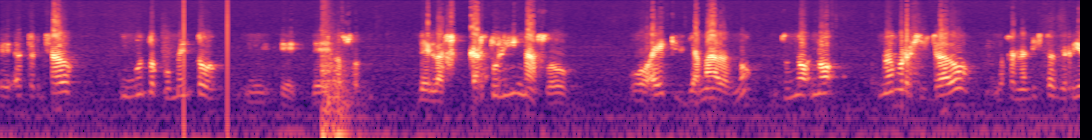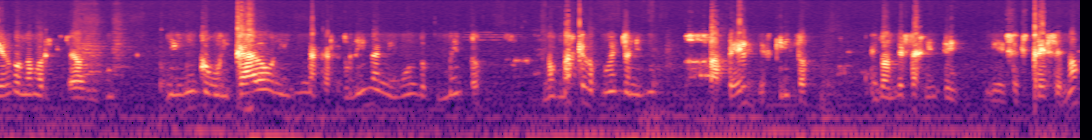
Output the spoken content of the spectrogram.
eh, aterrizado ningún documento de, de, las cartulinas o, o X llamadas, ¿no? no, no, no hemos registrado, los analistas de riesgo no hemos registrado ningún, ningún comunicado, ninguna cartulina, ningún documento, no más que documento, ningún papel escrito en donde esa gente eh, se exprese, ¿no?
